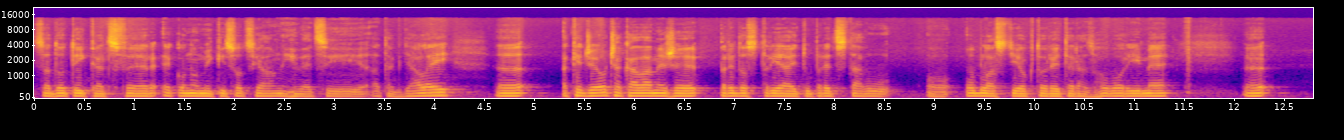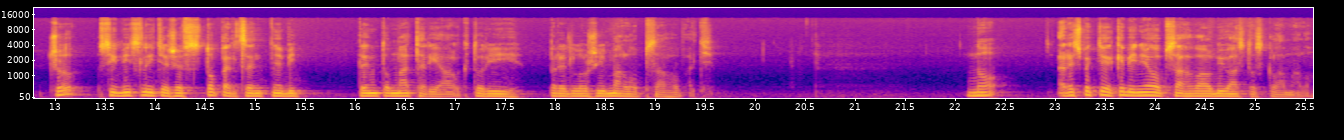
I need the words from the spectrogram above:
sa dotýkať sfér ekonomiky, sociálnych vecí a tak ďalej. A keďže očakávame, že predostria aj tú predstavu o oblasti, o ktorej teraz hovoríme, e, čo si myslíte, že v 100% by tento materiál, ktorý predloží, mal obsahovať? No, respektíve keby neobsahoval, by vás to sklamalo?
